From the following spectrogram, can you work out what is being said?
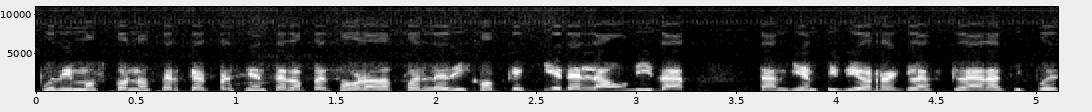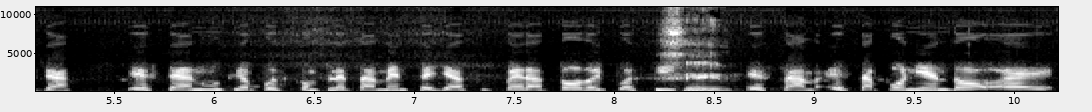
pudimos conocer que el presidente López Obrador pues le dijo que quiere la unidad, también pidió reglas claras y pues ya este anuncio pues completamente ya supera todo y pues sí, está está poniendo eh,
